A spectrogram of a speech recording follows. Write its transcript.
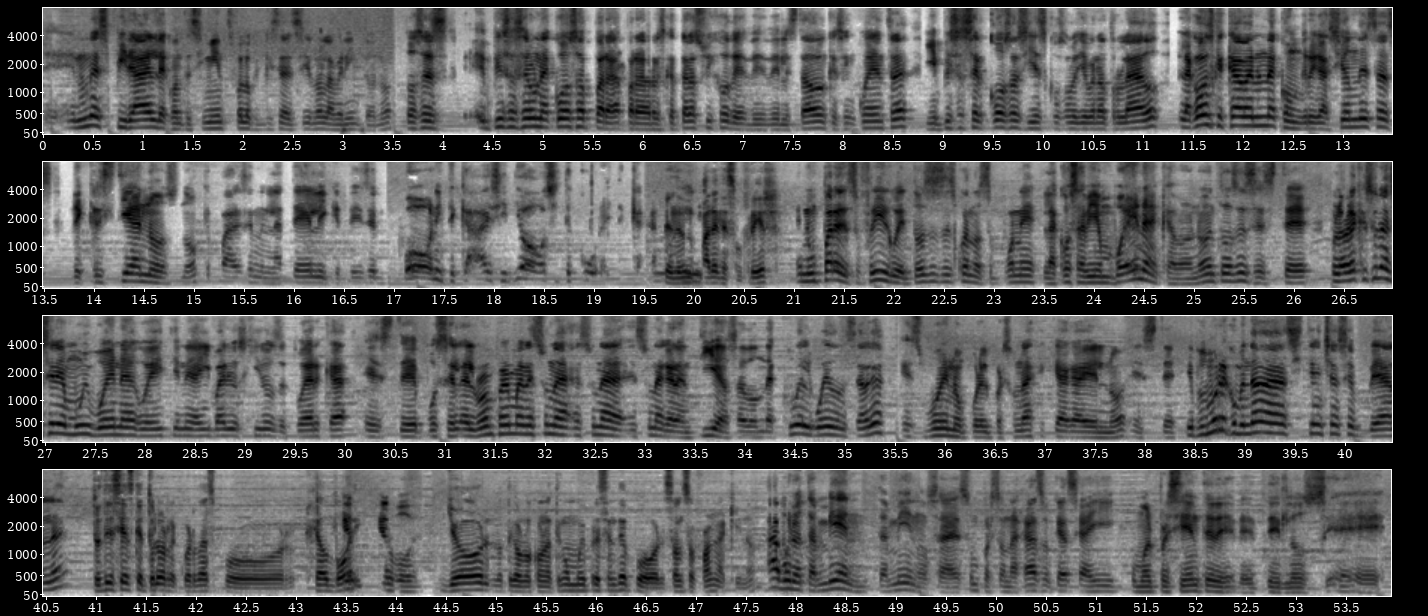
en una espiral de acontecimientos, fue lo que quise decir, ¿no? Laberinto, ¿no? Entonces empieza a hacer una cosa para, para rescatar a su hijo del estado en que se encuentra y empieza a hacer cosas y es cosas lo llevan a otro lado. La cosa es que acaba en una congregación de esas de cristianos, ¿no? Que aparecen en la tele y que te dicen, oh, y te caes y Dios y te cura y te cagan. En un pare de sufrir. En un pare de sufrir, güey. Entonces es cuando se pone la cosa bien buena, cabrón, ¿no? Entonces, este, pues la verdad que es una serie muy buena, güey. Tiene ahí varios giros de tuerca este, pues el, Ron Perlman es una, es una, es una garantía, o sea, donde actúa el güey, donde salga, es bueno por el personaje que haga él, ¿no? Este, y pues muy recomendada, si tienen chance, véanla. Tú decías que tú lo recuerdas por Hellboy. Hellboy. Yo lo tengo, lo tengo muy presente por Sons of Anarchy, ¿no? Ah, bueno, también, también, o sea, es un personajazo que hace ahí como el presidente de, de, los eh,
